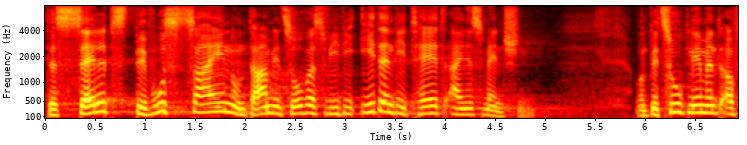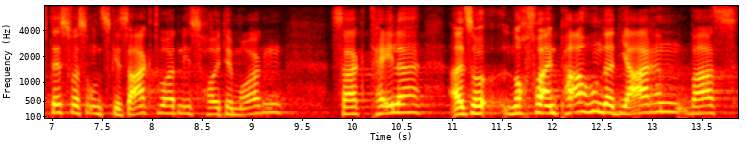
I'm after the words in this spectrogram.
das Selbstbewusstsein und damit sowas wie die Identität eines Menschen. Und Bezug nehmend auf das, was uns gesagt worden ist heute Morgen, sagt Taylor, also noch vor ein paar hundert Jahren war es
